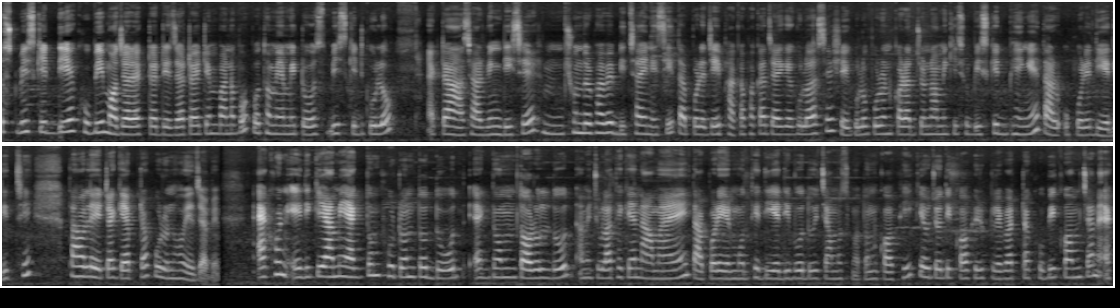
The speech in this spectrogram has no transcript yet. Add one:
টোস্ট বিস্কিট দিয়ে খুবই মজার একটা ডেজার্ট আইটেম বানাবো। প্রথমে আমি টোস্ট বিস্কিটগুলো একটা সার্ভিং ডিশে সুন্দরভাবে বিছাই নিছি। তারপরে যেই ফাঁকা ফাঁকা জায়গাগুলো আছে, সেগুলো পূরণ করার জন্য আমি কিছু বিস্কিট ভেঙে তার উপরে দিয়ে দিচ্ছি। তাহলে এটা গ্যাপটা পূরণ হয়ে যাবে। এখন এদিকে আমি একদম ফুটন্ত দুধ, একদম তরল দুধ আমি চুলা থেকে নামাই তারপরে এর মধ্যে দিয়ে দিব দুই চামচ মতন কফি কেউ যদি কফির ফ্লেভারটা খুবই কম চান, এক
